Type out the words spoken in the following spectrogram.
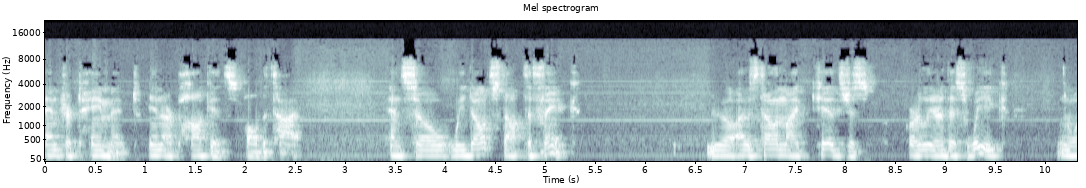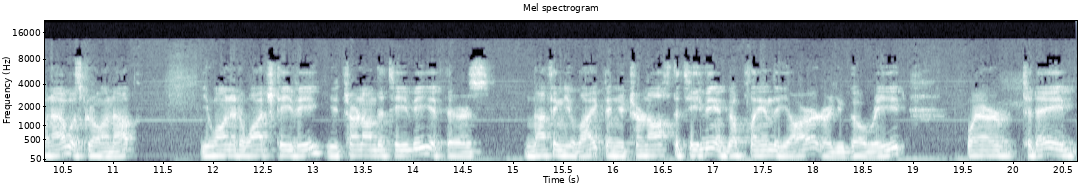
entertainment in our pockets all the time. And so we don't stop to think. You know, I was telling my kids just earlier this week, when I was growing up, you wanted to watch TV, you turn on the TV. If there's nothing you like, then you turn off the TV and go play in the yard or you go read. Where today,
